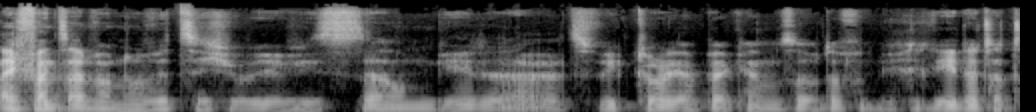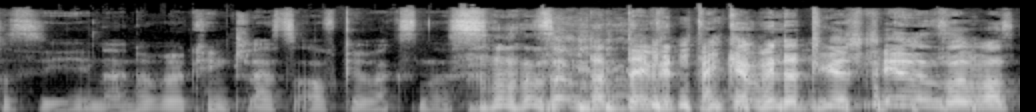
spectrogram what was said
Ich fand's einfach nur witzig, wie es darum geht, als Victoria Beckham so davon geredet hat, dass sie in einer Working Class aufgewachsen ist. und dann David Beckham in der Tür steht und sowas.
